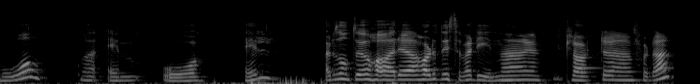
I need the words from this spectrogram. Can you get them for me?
mål. M-Å-L. Er det sånn at du har, eh, har du disse verdiene klart eh, for deg?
